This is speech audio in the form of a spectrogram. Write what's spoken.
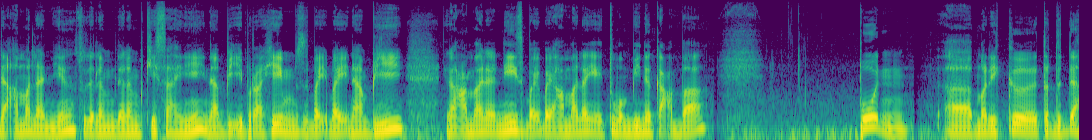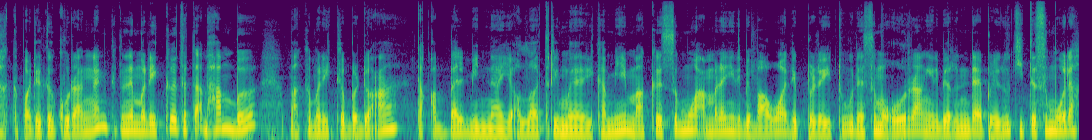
dan amalannya so dalam dalam kisah ini Nabi Ibrahim sebaik-baik nabi dengan amalan ini sebaik-baik amalan iaitu membina Kaabah pun uh, mereka terdedah kepada kekurangan kerana mereka tetap hamba maka mereka berdoa taqabbal minna ya Allah terima dari kami. Maka semua amalan yang lebih bawah daripada itu dan semua orang yang lebih rendah daripada itu kita semualah.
